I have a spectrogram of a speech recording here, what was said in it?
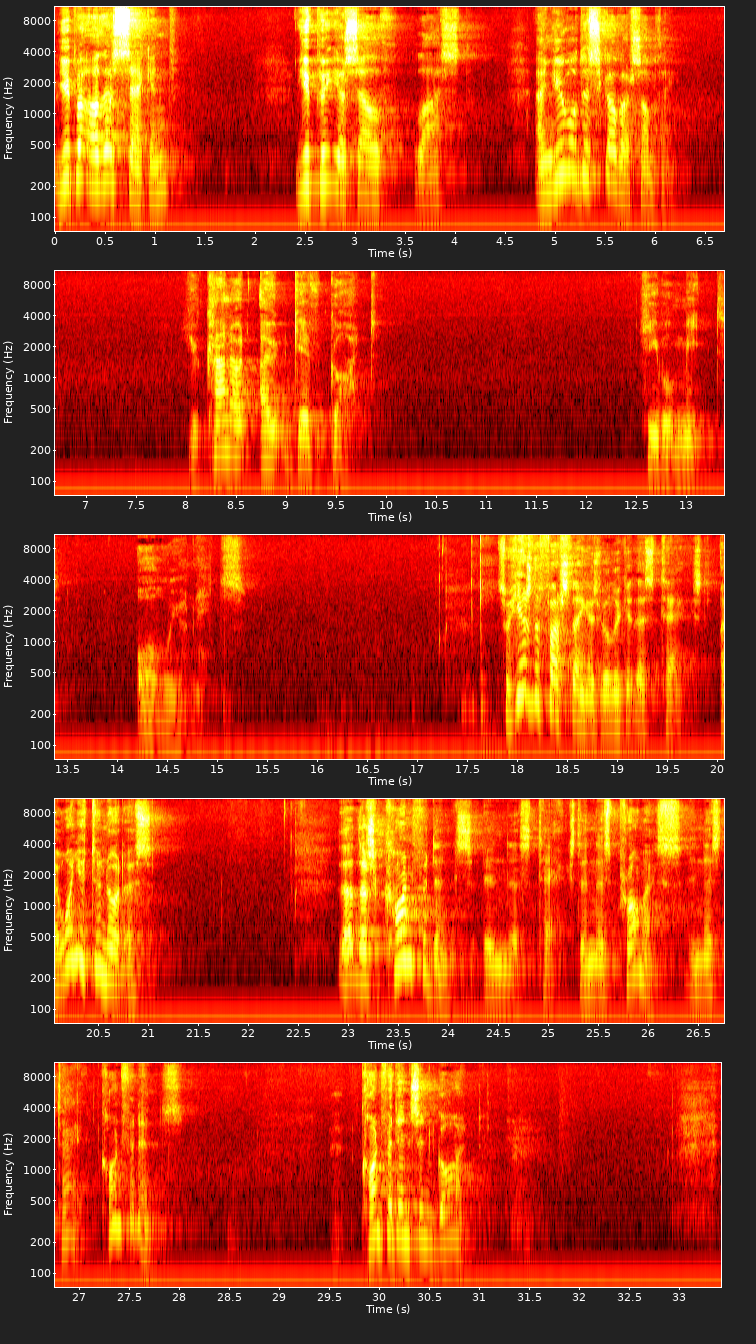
you put others second, you put yourself last, and you will discover something. You cannot outgive God. He will meet all your needs. So here's the first thing as we look at this text. I want you to notice that there's confidence in this text, in this promise, in this text. Confidence. Confidence in God.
